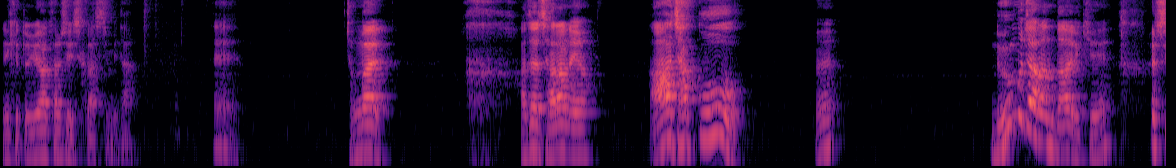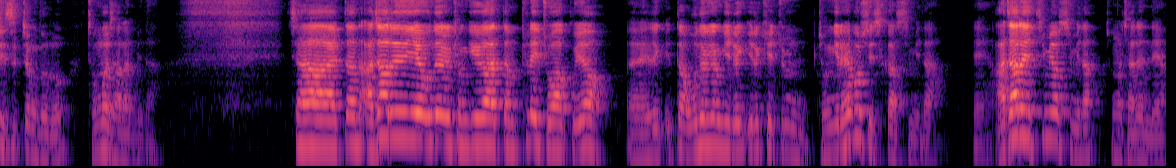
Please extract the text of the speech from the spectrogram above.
이렇게 또 요약할 수 있을 것 같습니다. 예. 정말 하, 아자르 잘하네요. 아 자꾸 예? 너무 잘한다 이렇게 할 수 있을 정도로 정말 잘합니다. 자 일단 아자르의 오늘 경기가 일단 플레이 좋았고요. 예, 이렇게- 일단 오늘 경기 이렇게 좀 정리를 해볼 수 있을 것 같습니다. 예, 아자르의 팀이었습니다. 정말 잘했네요.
